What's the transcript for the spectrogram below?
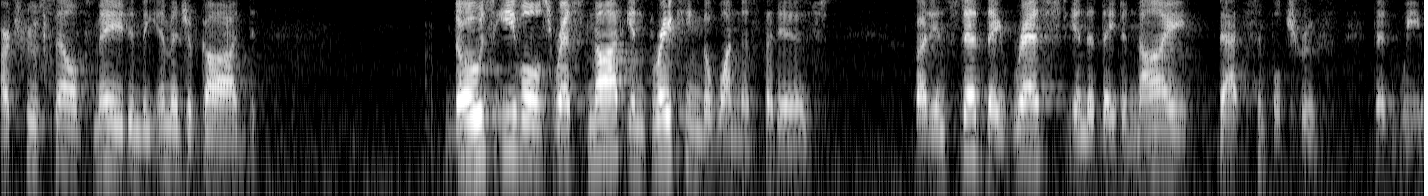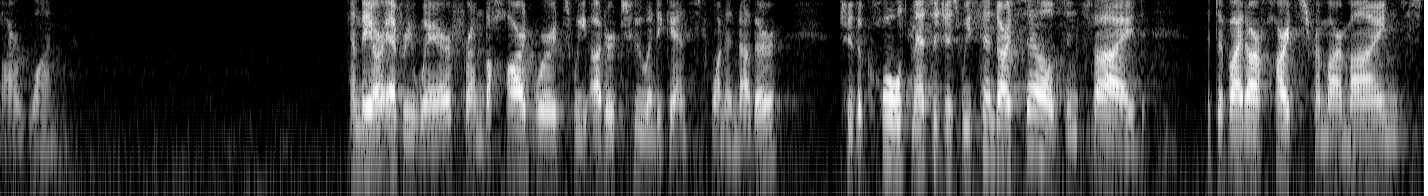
our true selves made in the image of God. Those evils rest not in breaking the oneness that is, but instead they rest in that they deny that simple truth that we are one. And they are everywhere, from the hard words we utter to and against one another, to the cold messages we send ourselves inside that divide our hearts from our minds,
